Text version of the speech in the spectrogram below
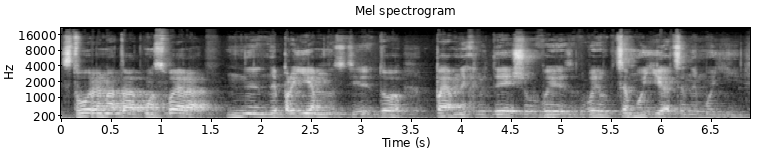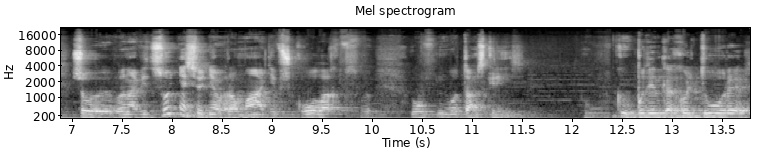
створена та атмосфера неприємності до певних людей, що ви, ви це моє, а це не мої. Що вона відсутня сьогодні в громаді, в школах, в, там скрізь. В будинках культури,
